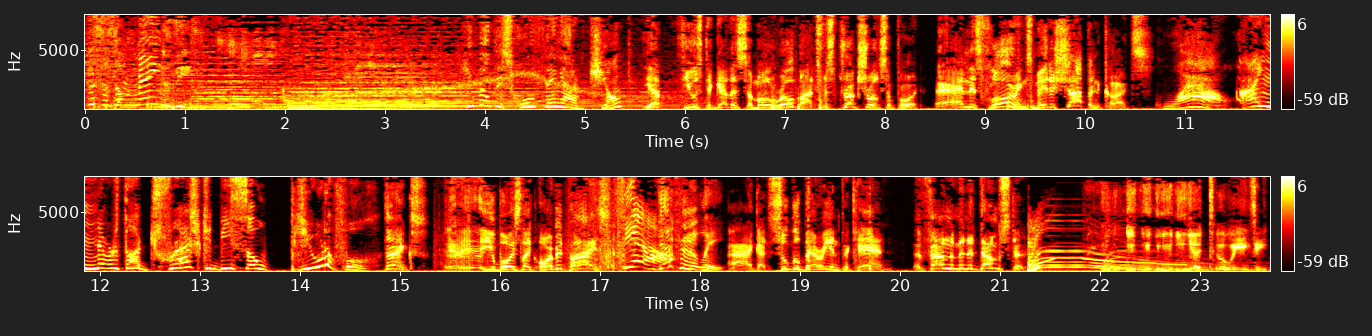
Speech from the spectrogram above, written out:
this is amazing! You built this whole thing out of junk? Yep, fused together some old robots for structural support. And this flooring's made of shopping carts. Wow. I never thought trash could be so beautiful. Thanks. Uh, you boys like orbit pies? Yeah. Definitely. I got Zugelberry and pecan. I found them in a dumpster. You're too easy.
